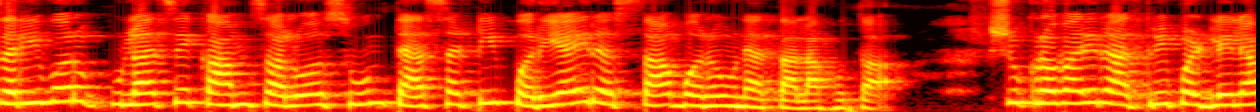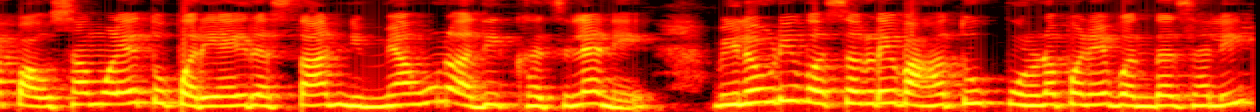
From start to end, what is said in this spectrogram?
चरीवर पुलाचे काम चालू असून त्यासाठी पर्यायी रस्ता बनवण्यात आला होता. शुक्रवारी रात्री पडलेल्या पावसामुळे तो पर्यायी रस्ता निम्म्याहून अधिक खचल्याने भिलवडी वसगडे वाहतूक पूर्णपणे बंद झाली.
